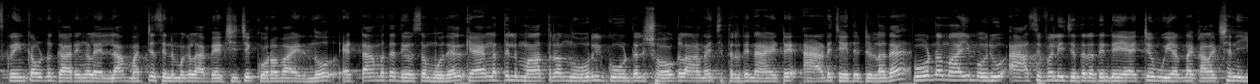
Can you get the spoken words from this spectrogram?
സ്ക്രീൻ കൗണ്ടും കാര്യങ്ങളെല്ലാം മറ്റ് സിനിമകളെ അപേക്ഷിച്ച് കുറവായിരുന്നു. എട്ടാമത്തെ ദിവസം മുതൽ കേരളത്തിൽ മാത്രം നൂറിൽ കൂടുതൽ ഷോകളാണ് ചിത്രത്തിനായിട്ട് ആഡ് ചെയ്തിട്ടുള്ളത്. പൂർണമായും ഒരു ആസിഫ് അലി ചിത്രത്തിന്റെ ഏറ്റവും ഉയർന്ന കളക്ഷൻ ഈ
